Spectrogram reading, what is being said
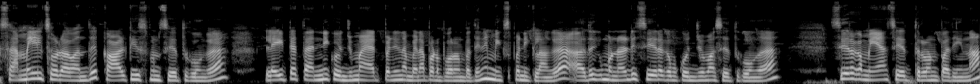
சமையல் சோடா வந்து கால் டீஸ்பூன் சேர்த்துக்கோங்க. லைட்டாக தண்ணி கொஞ்சமாக ஆட் பண்ணி நம்ம என்ன பண்ண போகிறோம்னு பார்த்தீங்கன்னா மிக்ஸ் பண்ணிக்கலாங்க. அதுக்கு முன்னாடி சீரகம் கொஞ்சமாக சேர்த்துக்கோங்க. சீரகம் ஏன் சேர்த்துறோன்னு பார்த்தீங்கன்னா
